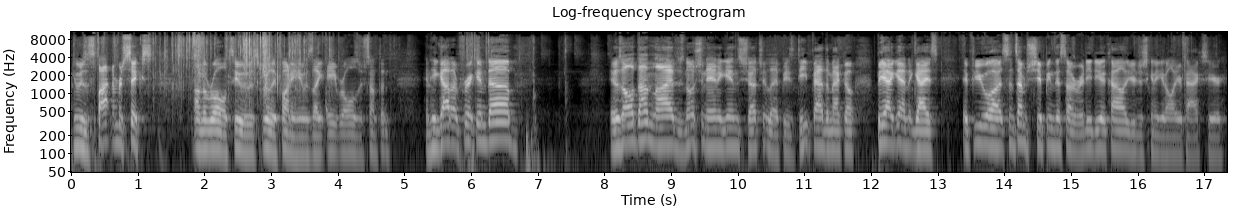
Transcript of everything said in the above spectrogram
He was spot number six on the roll too. It was really funny. It was like eight rolls or something. And he got a freaking dub. It was all done live. There's no shenanigans. Shut your lippies. Deep Fathom Echo. But yeah, again, guys, if you, uh, since I'm shipping this already to you, Kyle, you're just going to get all your packs here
